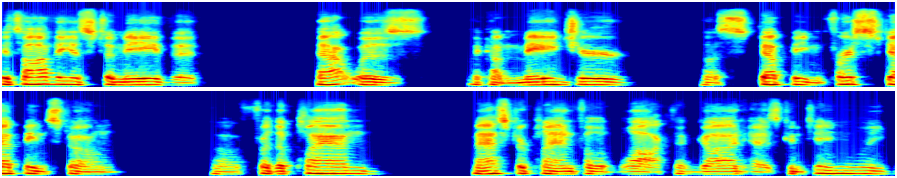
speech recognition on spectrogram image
it's obvious to me that that was like a major uh, stepping first stepping stone uh, for the plan master plan for the block that god has continually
